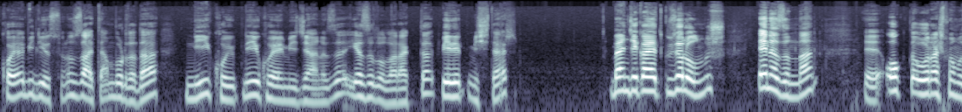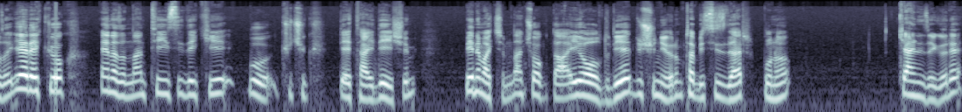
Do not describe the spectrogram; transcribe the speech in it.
koyabiliyorsunuz. Zaten burada da neyi koyup neyi koyamayacağınızı yazılı olarak da belirtmişler. Bence gayet güzel olmuş. En azından e, okla uğraşmamıza gerek yok. En azından TC'deki bu küçük detay değişim benim açımdan çok daha iyi oldu diye düşünüyorum. Tabi sizler bunu kendinize göre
